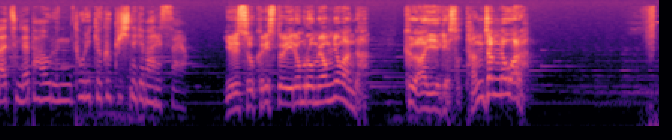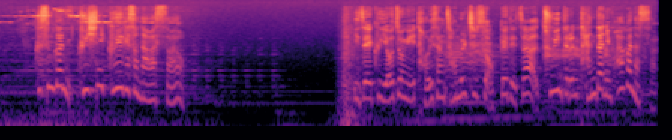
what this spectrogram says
마침내 바울은 돌이켜 그 귀신에게 말했어요. 예수 그리스도의 이름으로 명령한다. 그 아이에게서 당장 나와라. 그 순간 귀신이 그에게서 나왔어요. 이제 그 여종이 더 이상 점을 칠 수 없게 되자 주인들은 단단히 화가 났어요.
